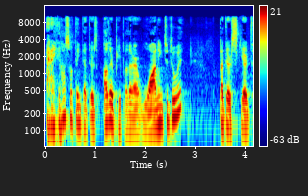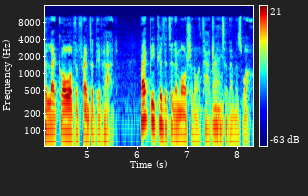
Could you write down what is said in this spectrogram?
And I also think that there's other people that are wanting to do it, but they're scared to let go of the friends that they've had, right? Because it's an emotional attachment Right. to them as well.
